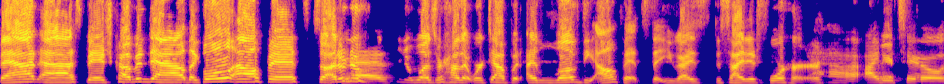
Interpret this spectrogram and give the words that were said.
badass bitch coming down, like full outfits. So I don't yes. know it was or how that worked out, but I love the outfits that you guys decided for her. Yeah, I do too.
